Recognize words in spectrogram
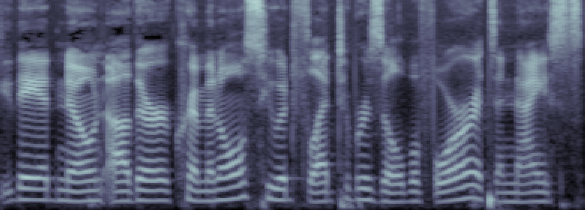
they had known other criminals who had fled to Brazil before. It's a nice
